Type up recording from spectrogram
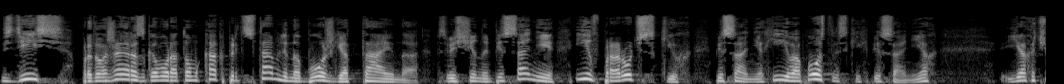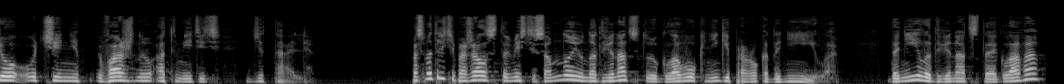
Здесь, продолжая разговор о том, как представлена Божья тайна в Священном Писании и в пророческих писаниях, и в апостольских писаниях – я хочу очень важную отметить деталь. Посмотрите, пожалуйста, вместе со мною на 12 главу книги пророка Даниила. Даниила, 12 глава,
